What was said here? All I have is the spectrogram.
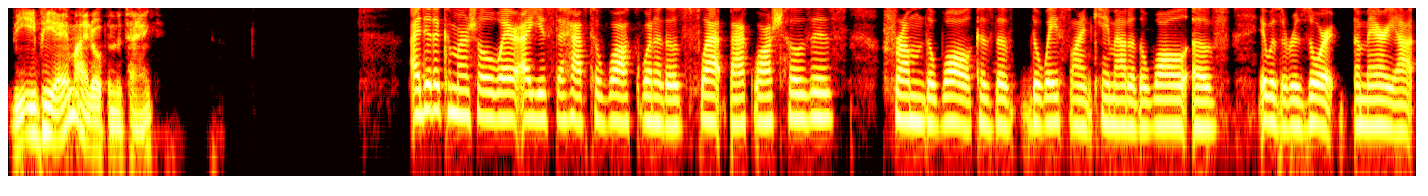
the EPA might open the tank. I did a commercial where I used to have to walk one of those flat backwash hoses from the wall because the the waistline came out of the wall of it was a resort, a Marriott,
